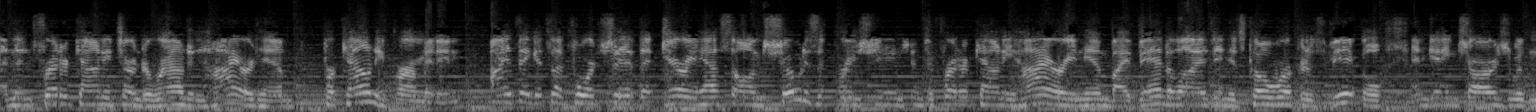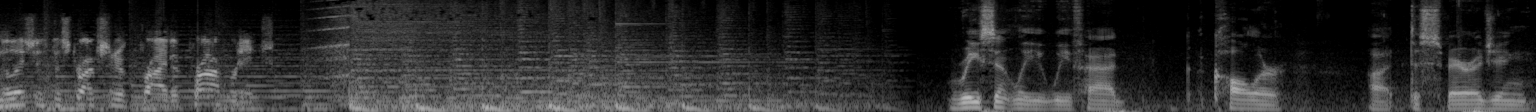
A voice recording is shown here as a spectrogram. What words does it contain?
and then Frederick County turned around and hired him for county permitting. I think it's unfortunate that Gary Hessong showed his appreciation to Frederick County hiring him by vandalizing his co-worker's vehicle and getting charged with malicious destruction of private property. Recently, we've had a caller uh, disparaging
